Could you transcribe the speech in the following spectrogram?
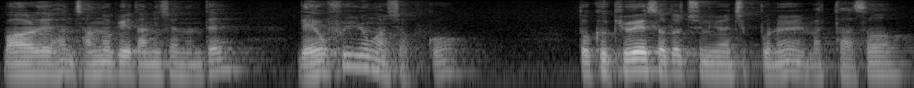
마을의 한 장로교회 다니셨는데 매우 훌륭하셨고 또 그 교회에서도 중요한 직분을 맡아서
